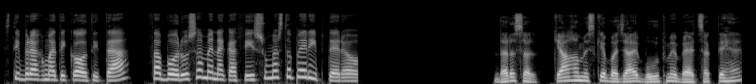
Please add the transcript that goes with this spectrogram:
Στην πραγματικότητα, θα μπορούσαμε να καθίσουμε στο περίπτερο. दरअसल क्या हम इसके बजाय बूथ में बैठ सकते हैं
